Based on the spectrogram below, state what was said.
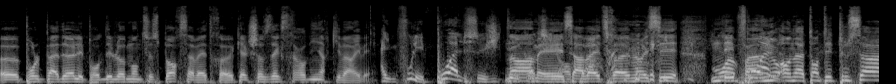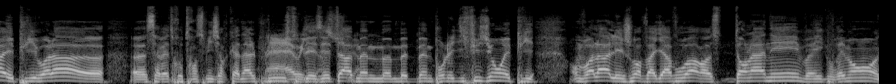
euh, pour le paddle et pour le développement de ce sport. Ça va être quelque chose d'extraordinaire qui va arriver. Ah, il me fout les poils ce JT. Non, mais ça va être. euh, c'est moi. Enfin, nous, on a tenté tout ça et puis voilà, ça va être retransmis sur Canal Plus, Ah toutes oui, les étapes, même- même pour les diffusions. Et puis on, voilà, les joueurs va y avoir euh, dans l'année vraiment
